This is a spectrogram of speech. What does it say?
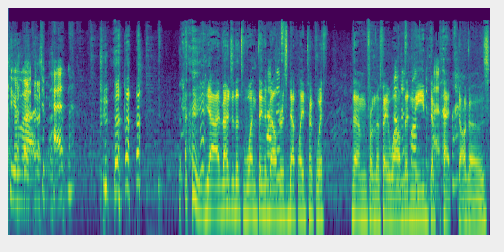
to uh, to pet. yeah, I imagine that's one thing that I'll definitely took with them from the Feywild: just the need to to pet. pet doggos.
